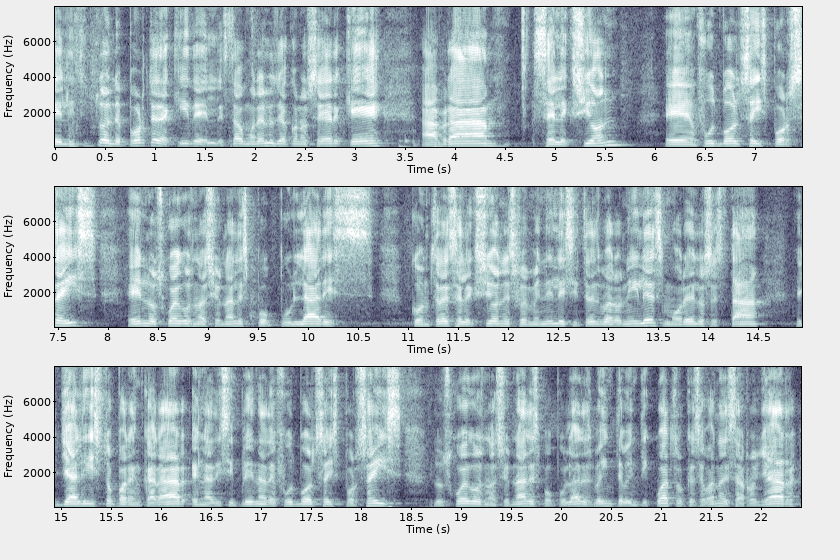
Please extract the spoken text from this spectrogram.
El Instituto del Deporte de aquí del Estado de Morelos dio a conocer que habrá selección en fútbol 6x6 en los Juegos Nacionales Populares con tres selecciones femeniles y tres varoniles. Morelos está ya listo para encarar en la disciplina de fútbol 6x6 los Juegos Nacionales Populares 2024 que se van a desarrollar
